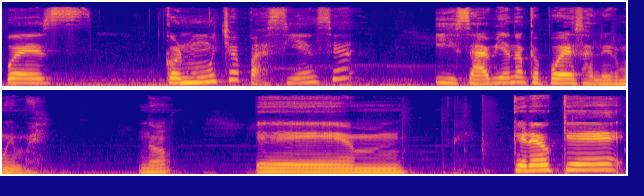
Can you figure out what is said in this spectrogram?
Pues con mucha paciencia y sabiendo que puede salir muy mal, ¿no? Em, creo que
